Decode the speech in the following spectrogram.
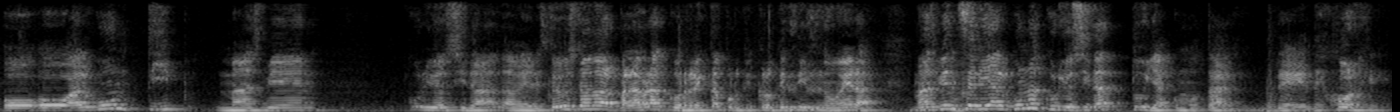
o, algún tip, más bien curiosidad. A ver, estoy buscando la palabra correcta porque creo que tip no era. Más bien sería alguna curiosidad tuya como tal, de, Jorge.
